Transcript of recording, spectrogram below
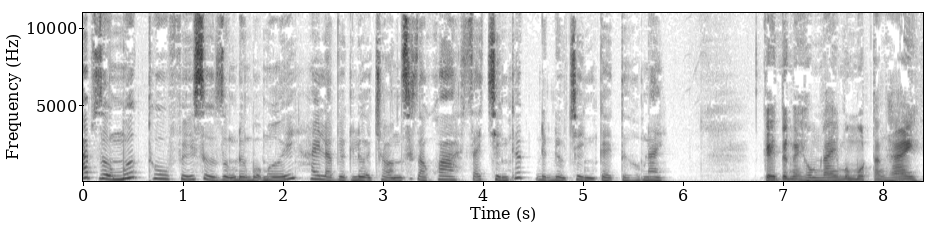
Áp dụng mức thu phí sử dụng đường bộ mới hay là việc lựa chọn sách giáo khoa sẽ chính thức được điều chỉnh kể từ hôm nay. Kể từ ngày hôm nay mùng 1 tháng 2,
